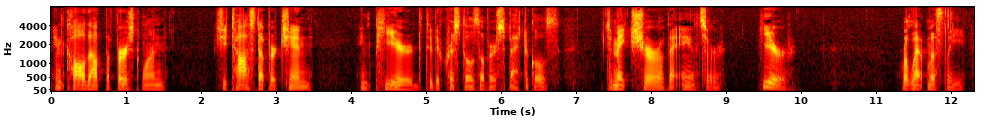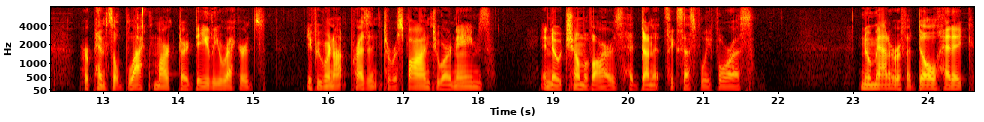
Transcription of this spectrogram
and called out the first one, she tossed up her chin and peered through the crystals of her spectacles to make sure of the answer. Here! Relentlessly, her pencil black marked our daily records if we were not present to respond to our names, and no chum of ours had done it successfully for us no matter if a dull headache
